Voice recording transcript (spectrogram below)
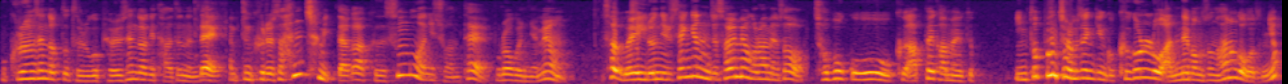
뭐 그런 생각도 들고 별 생각이 다 드는데 아무튼 그래서 한참 있다가 그 승무원이 저한테 뭐라고 했냐면 사- 왜 이런 일이 생겼는지 설명을 하면서 저보고 그 앞에 가면 이렇게 인터폰처럼 생긴 거 그걸로 안내 방송을 하는 거거든요.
